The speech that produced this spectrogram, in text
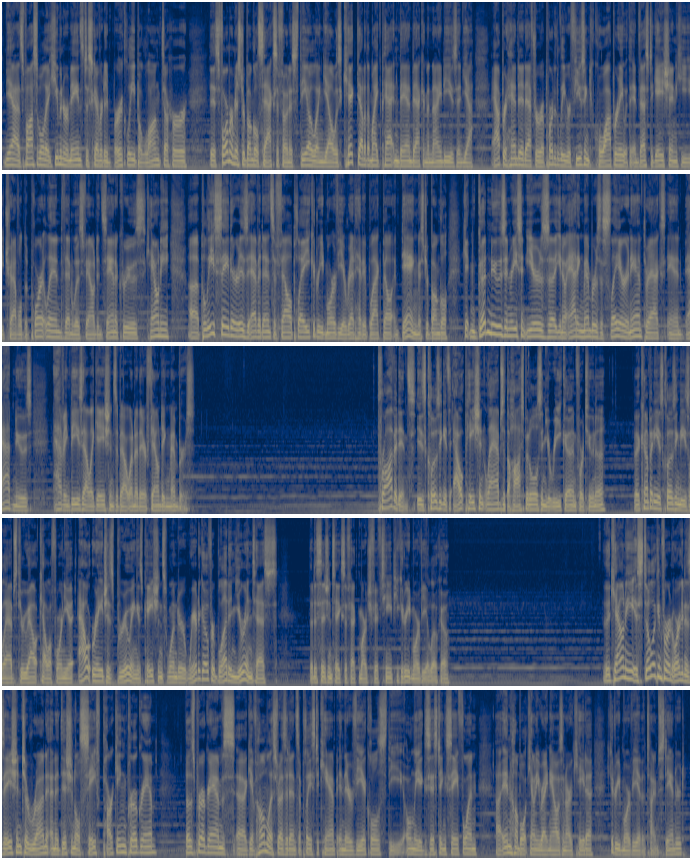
Yeah, it's possible that human remains discovered in Berkeley belonged to her. This former Mr. Bungle saxophonist, Theo Lengyel, was kicked out of the Mike Patton band back in the 90s and, yeah, apprehended after reportedly refusing to cooperate with the investigation. He traveled to Portland, then was found in Santa Cruz County. Uh, police say there is evidence of foul play. You could read more via Redheaded Black Belt. And dang, Mr. Bungle, getting good news in recent years, uh, you know, adding members of Slayer and Anthrax, and bad news having these allegations about one of their founding members. Providence is closing its outpatient labs at the hospitals in Eureka and Fortuna. The company is closing these labs throughout California. Outrage is brewing as patients wonder where to go for blood and urine tests. The decision takes effect March 15th. You could read more via Loco. The county is still looking for an organization to run an additional safe parking program. Those programs uh, give homeless residents a place to camp in their vehicles. The only existing safe one uh, in Humboldt County right now is in Arcata. You could read more via the Times Standard.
